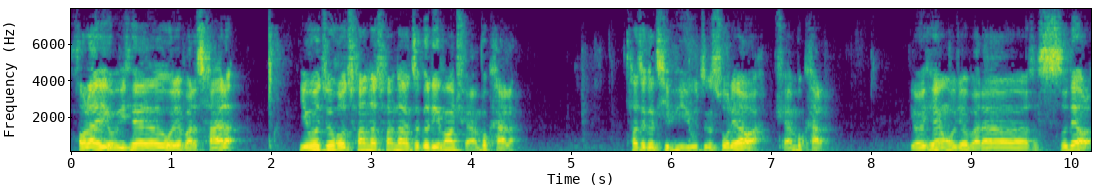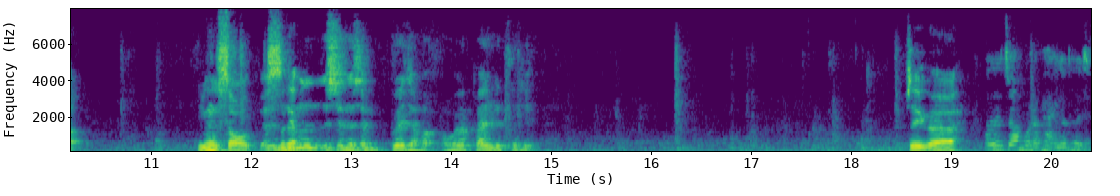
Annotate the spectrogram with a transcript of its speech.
后来有一天我就把它拆了，因为最后穿到穿到这个地方全部开了，它这个 TPU 这个塑料啊全部开了。有一天我就把它撕掉了，用手撕掉。现在先不要讲话，我要拍一个特写。这个，或者转过来拍一个特写，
